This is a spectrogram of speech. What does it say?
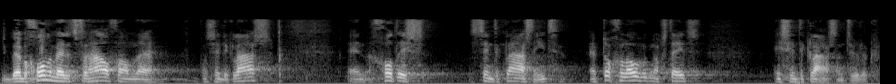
Ik ben begonnen met het verhaal van, uh, van Sinterklaas. En God is Sinterklaas niet. En toch geloof ik nog steeds in Sinterklaas natuurlijk.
